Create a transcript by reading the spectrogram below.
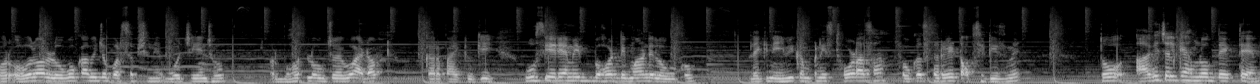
और ओवरऑल लोगों का भी जो परसेप्शन है, वो चेंज हो। और बहुत लोग जो है वो अडॉप्ट कर पाए क्योंकि उस एरिया में भी बहुत डिमांड है लोगों को। लेकिन ईवी कंपनीज़ थोड़ा सा फोकस कर रही है टॉप सिटीज़ में। तो आगे चल के हम लोग देखते हैं।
